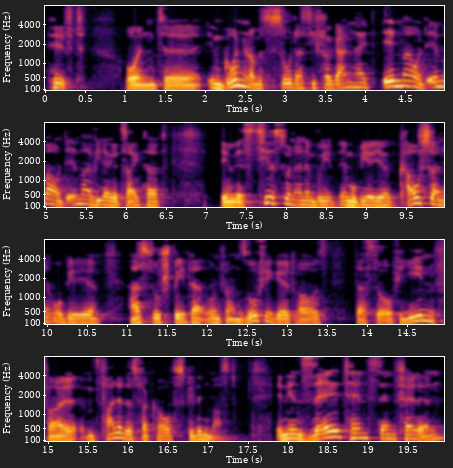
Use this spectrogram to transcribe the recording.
hilft. Und äh, im Grunde genommen ist es so, dass die Vergangenheit immer und immer und immer wieder gezeigt hat, investierst du in eine Immobilie, kaufst du eine Immobilie, hast du später irgendwann so viel Geld raus, dass du auf jeden Fall im Falle des Verkaufs Gewinn machst. In den seltensten Fällen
